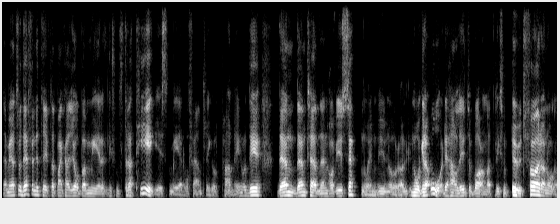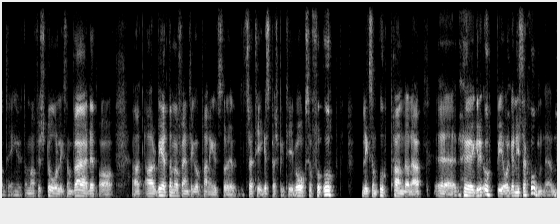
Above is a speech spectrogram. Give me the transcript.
Ja, men jag tror definitivt att man kan jobba mer liksom strategiskt med offentlig upphandling och det, den, den trenden har vi ju sett nu i några, några år. Det handlar inte bara om att liksom utföra någonting utan man förstår liksom värdet av att arbeta med offentlig upphandling ur ett större strategiskt perspektiv och också få upp liksom upphandlarna eh, högre upp i organisationen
